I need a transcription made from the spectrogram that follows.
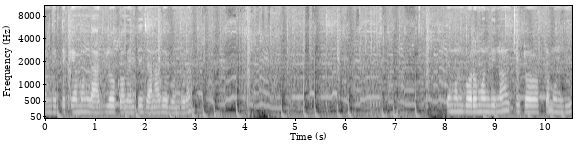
মন্দিরটা কেমন লাগল কমেন্টে জানাবে বন্ধুরা। তেমন বড় মন্দির নয়, ছোট একটা মন্দির।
